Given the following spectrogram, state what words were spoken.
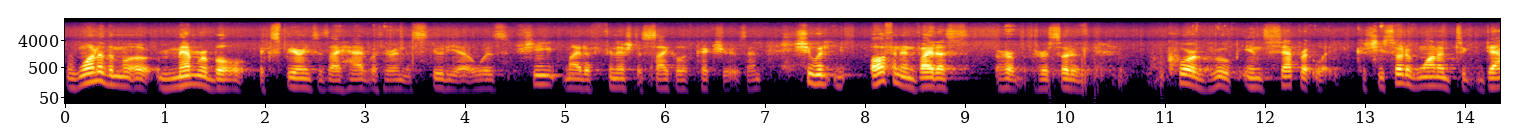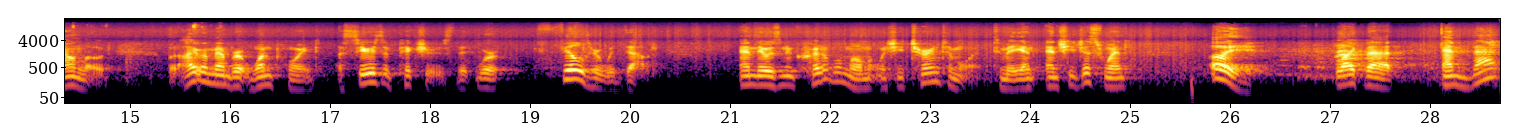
one of the more memorable experiences I had with her in the studio was she might have finished a cycle of pictures, and she would often invite us, her, her sort of core group, in separately, because she sort of wanted to download. But I remember at one point a series of pictures that were filled her with doubt. And there was an incredible moment when she turned to, to me and, and she just went, Oi, like that. And that,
